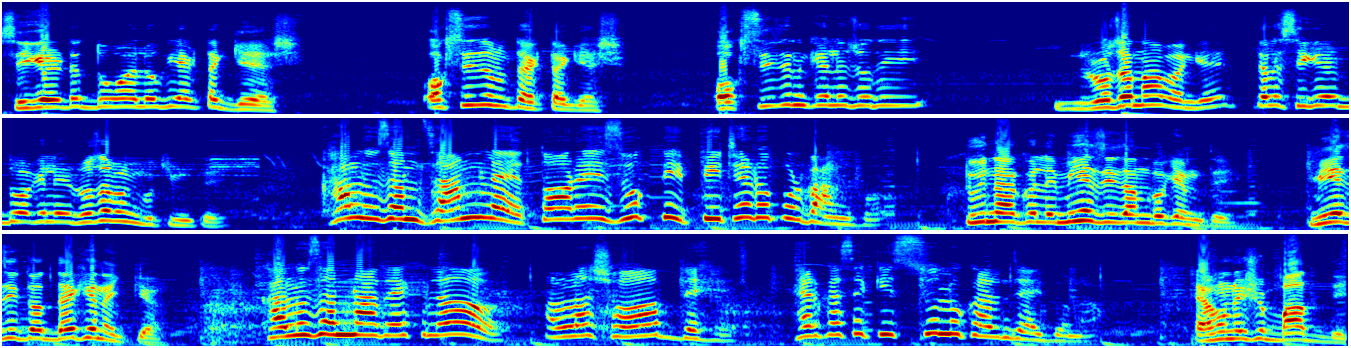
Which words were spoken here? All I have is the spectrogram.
সিগারেটের দোয়া লগি একটা গ্যাস অক্সিজেনও তো একটা গ্যাস। অক্সিজেন খেলে যদি রোজা না ভাঙে তাহলে সিগারেট দোয়া খেলে রোজা ভাঙবো কিনতে খালুজান জানলে তোর এই যুক্তি পিঠের উপর ভাঙবো। তুই না করলে মেয়েজি জানব কেমতে? মেয়েজি তো দেখে নাই কিয়া খালুজান না দেখল আল্লাহ সব দেখে। হের কাছে কিচ্ছু লুকান যাইব না। এখন এসব বাদ দে।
